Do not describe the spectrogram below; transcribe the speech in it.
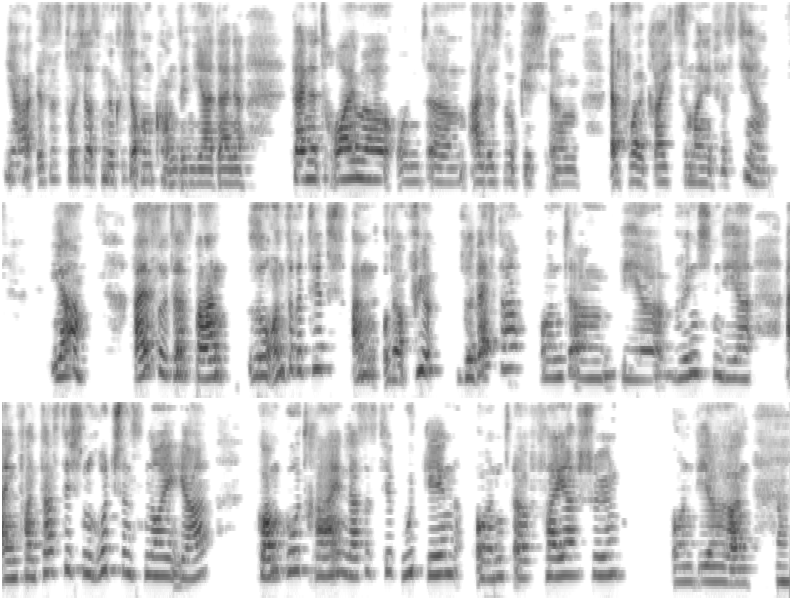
ja, ist es durchaus möglich, auch im kommenden Jahr deine deine Träume und ähm, alles wirklich ähm, erfolgreich zu manifestieren. Ja, also das waren so unsere Tipps an oder für Silvester und ähm, wir wünschen dir einen fantastischen Rutsch ins neue Jahr. Komm gut rein, lass es dir gut gehen und äh, feier schön. Und wir hören ja.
